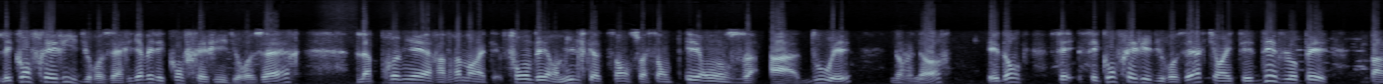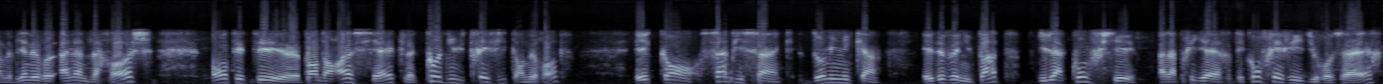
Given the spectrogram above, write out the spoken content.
les confréries du rosaire, il y avait des confréries du rosaire. La première a vraiment été fondée en 1471 à Douai, dans le nord. Et donc, ces confréries du rosaire qui ont été développées par le bienheureux Alain de la Roche ont été euh, pendant un siècle connues très vite en Europe. Et quand Saint Pie V, dominicain, est devenu pape, il a confié à la prière des confréries du rosaire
